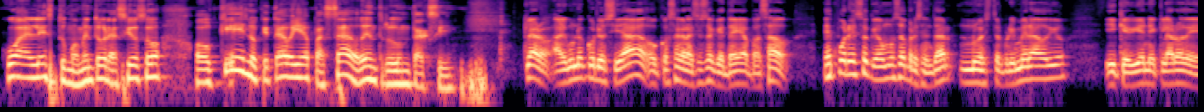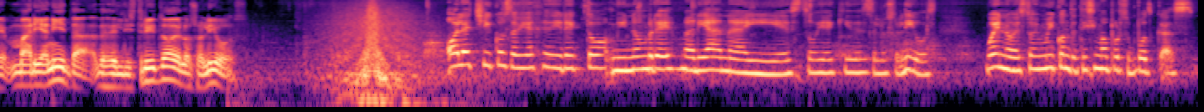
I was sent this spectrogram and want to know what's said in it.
¿cuál es tu momento gracioso o qué es lo que te había pasado dentro de un taxi? Claro, alguna curiosidad o cosa graciosa que te haya pasado. Es por eso que vamos a presentar nuestro primer audio y que viene claro de Marianita desde el distrito de Los Olivos. Hola chicos de Viaje Directo, mi nombre es Mariana y estoy aquí desde Los Olivos. Bueno, estoy muy contentísima por su podcast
